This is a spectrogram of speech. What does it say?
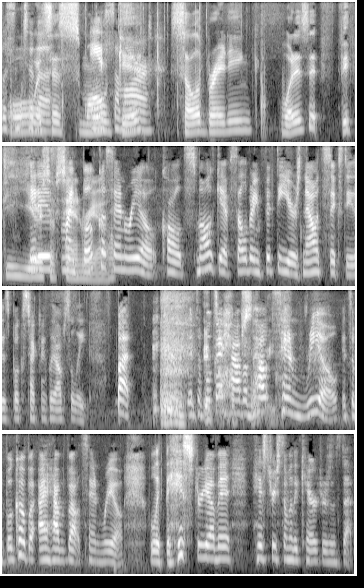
listen to Oh, the it says small ASMR. gift celebrating. What is it? Fifty It years is of my Sanrio. book of Sanrio called Small Gift celebrating 50 years. Now it's 60. This book's technically obsolete. But it's a book It's I have about. Sanrio. It's a book I have about Sanrio. Like the history of it, history, some of the characters and stuff.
